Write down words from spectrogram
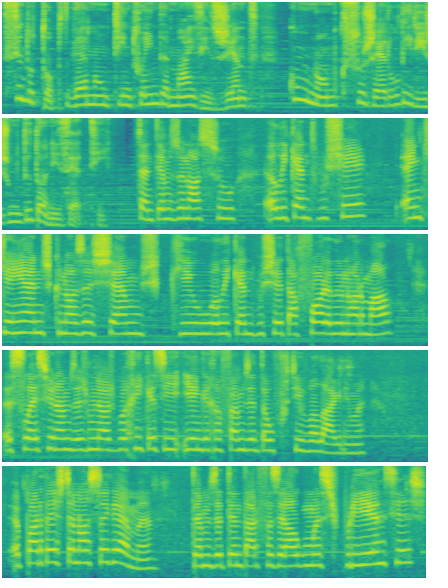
sendo o topo de gama um tinto ainda mais exigente, com um nome que sugere o lirismo de Donizetti. Portanto, temos o nosso Alicante Boucher, em que em anos que nós achamos que o Alicante Boucher está fora do normal, selecionamos as melhores barricas e, e engarrafamos então o Furtivo Lágrima. A parte desta nossa gama, estamos a tentar fazer algumas experiências.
